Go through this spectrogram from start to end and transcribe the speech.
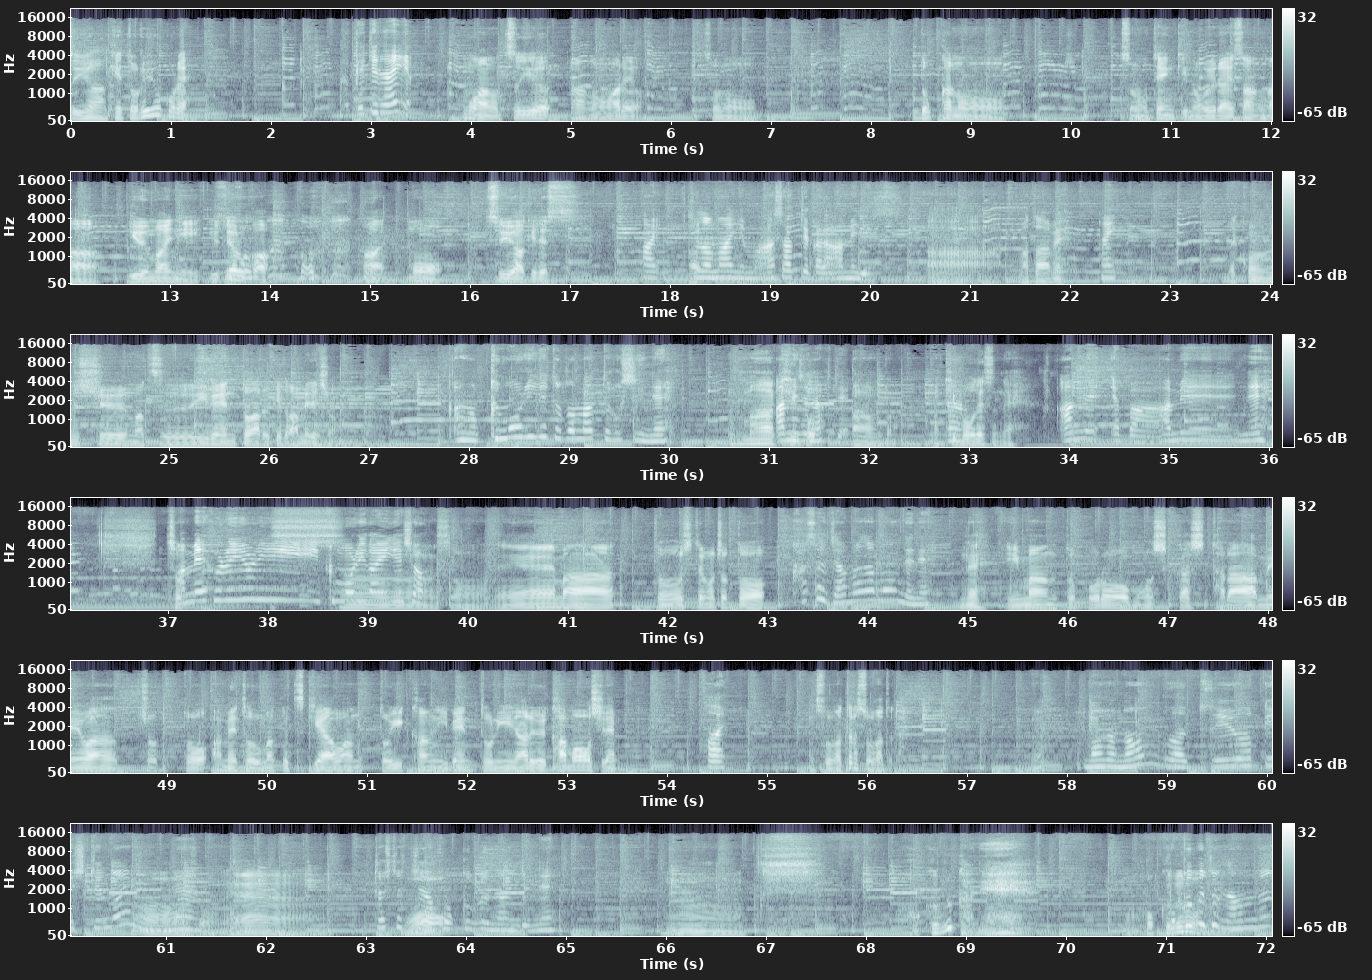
梅雨明けとるよこれ。明けてないよ。もうあの梅雨あのあれよ。そのどっかのその天気のお偉いさんが言う前に言ってやろうか。はい。もう梅雨明けです。はい。その前にも明後日から雨です。あーまた雨。はい。で今週末イベントあるけど雨でしょ？あの曇りでとどまってほしいね。まあ雨じゃなくて。あほんと、まあ、希望ですね、雨やっぱ雨ね。ちょっと雨降るより曇りがいいでしょ。うんそうね。まあどうしてもちょっと傘邪魔なもんでね。ね今んところもしかしたら雨はちょっと雨とうまく付き合わんといかんイベントになるかもしれん。はい。そうなったらそうなっただ。まだ南部は梅雨明けしてないもんああそうねね。私たちは北部なんでね。うん。北部かね北部も北部と南部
